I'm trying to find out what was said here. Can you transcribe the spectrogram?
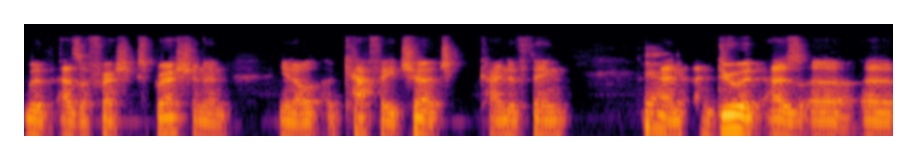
with as a fresh expression and you know a cafe church kind of thing. Yeah. and, and do it as a, a,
